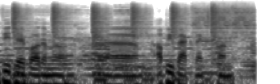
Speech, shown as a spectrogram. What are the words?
I'm DJ Bottom Um, I'll be back next month.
